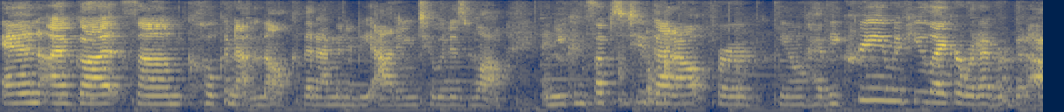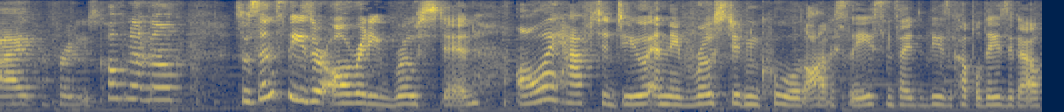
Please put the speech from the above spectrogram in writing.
And I've got some coconut milk that I'm gonna be adding to it as well. And you can substitute that out for, you know, heavy cream if you like or whatever, but I prefer to use coconut milk. So since these are already roasted, all I have to do, and they've roasted and cooled obviously, since I did these a couple days ago,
